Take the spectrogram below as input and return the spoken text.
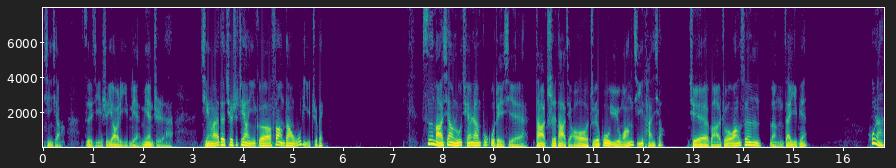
心想自己是要以脸面之人，请来的却是这样一个放荡无礼之辈。司马相如全然不顾这些，大吃大嚼，只顾与王吉谈笑，却把卓王孙冷在一边。忽然，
